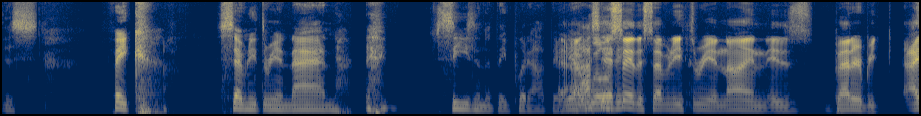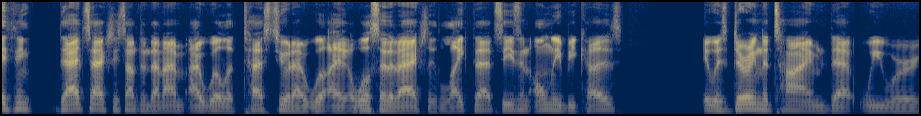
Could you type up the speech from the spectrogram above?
this fake seventy three and nine season that they put out there. Yeah, I, I will say it. the seventy three and nine is better. Be- I think that's actually something that I'm I will attest to, and I will I will say that I actually liked that season only because it was during the time that we were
